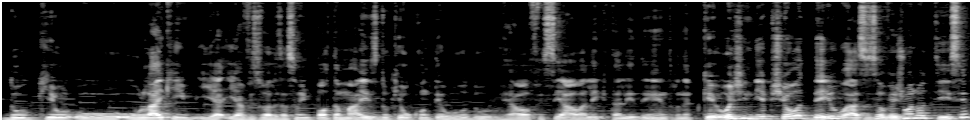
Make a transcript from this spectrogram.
do que o, o, o like e a, e a visualização importa mais do que o conteúdo real oficial ali que tá ali dentro, né? Porque hoje em dia, bicho, eu odeio, às vezes eu vejo uma notícia,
